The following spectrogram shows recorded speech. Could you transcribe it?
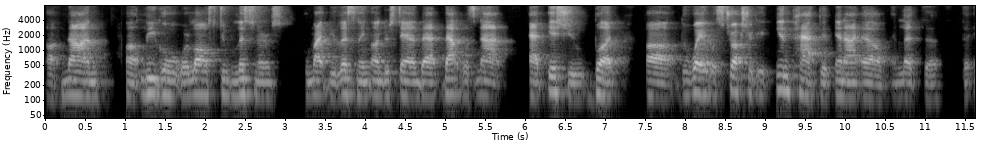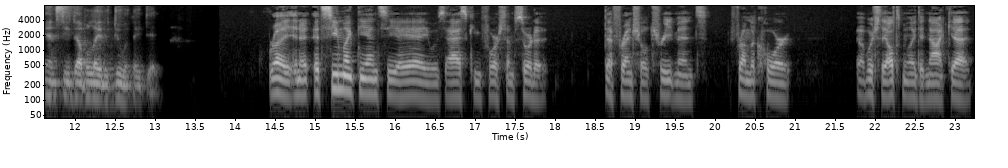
uh, non uh, legal or law student listeners who might be listening understand that that was not at issue, but uh, the way it was structured, it impacted NIL and led the, the NCAA to do what they did. Right. And it, it seemed like the NCAA was asking for some sort of deferential treatment from the court, uh, which they ultimately did not get.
